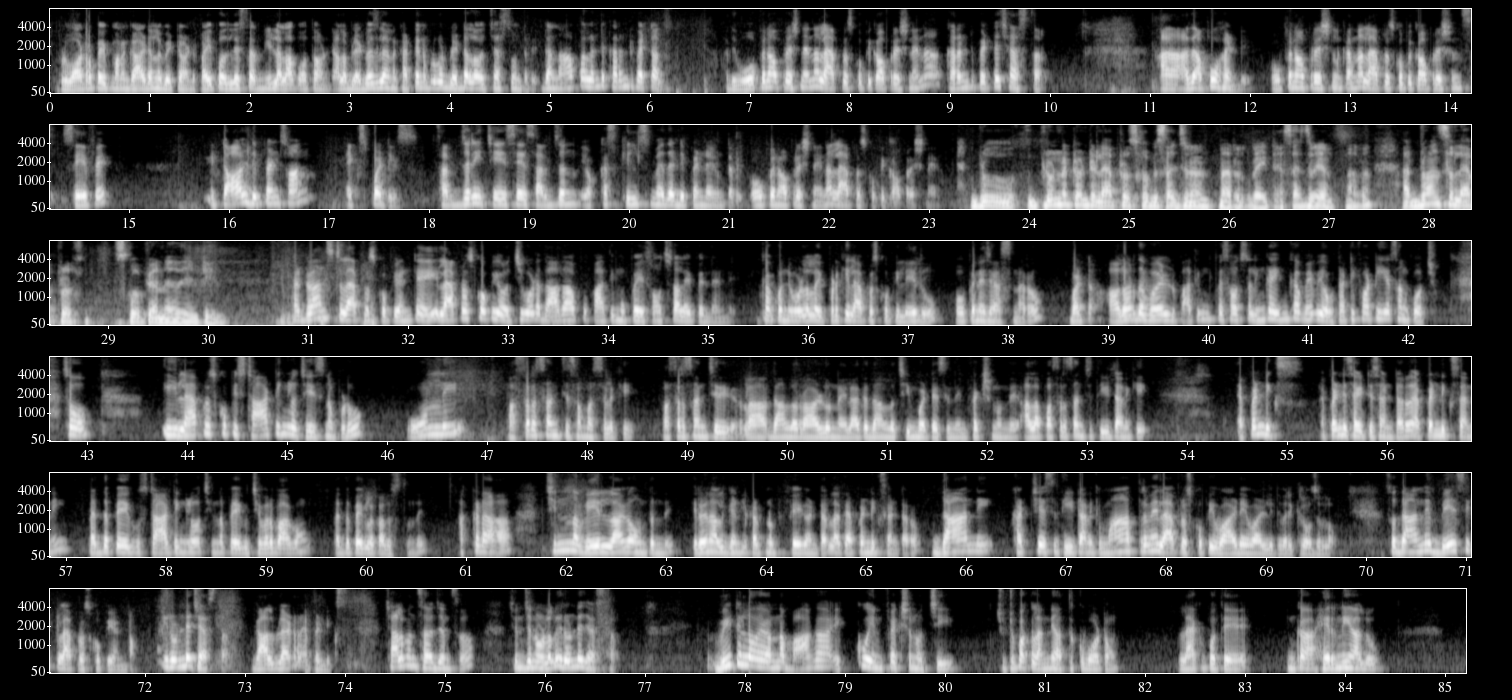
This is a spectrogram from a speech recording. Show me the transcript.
ఇప్పుడు వాటర్ పైప్ మనం గార్డెన్లో పెట్టామండి పైప్ వదిలేస్తారు నీళ్ళు అలా పోతూ ఉంటాయి. అలా బ్లడ్ వెజల్ అయినా కట్ అయినప్పుడు కూడా బ్లడ్ అలా వచ్చేస్తూ ఉంటుంది. దాన్ని ఆపాలంటే కరెంట్ పెట్టాలి. అది ఓపెన్ ఆపరేషన్ అయినా ల్యాప్రోస్కోపిక్ ఆపరేషన్ అయినా కరెంట్ పెట్టే చేస్తారు. అది అపోహ అండి. ఓపెన్ ఆపరేషన్ కన్నా laparoscopic operations సేఫే. It all depends on expertise. Surgery చేసే సర్జన్ యొక్క స్కిల్స్ మీద డిపెండ్ అయి ఉంటుంది. ఓపెన్ ఆపరేషన్ అయినా లాప్రోస్కోపిక్ ఆపరేషన్ అయినా. ఇప్పుడు ఇప్పుడున్నటువంటి ల్యాప్రోస్కోపీ సర్జరీ అంటున్నారు రైట్ సర్జరీ అంటున్నారు. అడ్వాన్స్ ల్యాప్రోస్కోపీ అనేది ఏంటి? అడ్వాన్స్డ్ లాప్రోస్కోపీ అంటే ఈ లాప్రోస్కోపీ వచ్చి కూడా దాదాపు పాతిక ముప్పై సంవత్సరాలు అయిపోయిందండి. ఇంకా కొన్ని ఊళ్ళలో ఇప్పటికీ లాప్రోస్కోపీ లేదు ఓపెనే చేస్తున్నారు. But all over the world పాతిక ముప్పై సంవత్సరాలు ఇంకా ఇంకా మేబీ ఒక థర్టీ ఫార్టీ ఇయర్స్ అనుకోవచ్చు. సో ఈ లాప్రోస్కోపీ స్టార్టింగ్లో చేసినప్పుడు ఓన్లీ పసర సంచి సమస్యలకి పసర సంచి దానిలో రాళ్ళు ఉన్నాయి లేకపోతే దానిలో చీమ్ పట్టేసింది ఇన్ఫెక్షన్ ఉంది అలా పసర సంచి తీయటానికి అపెండిక్స్ అపెండిసైటిస్ అంటారు. అపెండిక్స్ అని పెద్ద పేగు స్టార్టింగ్లో చిన్న పేగు చివరి భాగం పెద్ద పేగులో కలుస్తుంది. అక్కడ చిన్న వేల్లాగా ఉంటుంది. ఇరవై నాలుగు గంటలు కడుపు నొప్పి పేగు అంటారు లేకపోతే అపెండిక్స్ అంటారు. దాన్ని కట్ చేసి తీయటానికి మాత్రమే లాప్రోస్కోపీ వాడేవాళ్ళు ఇదివరకు రోజుల్లో. సో దాన్నే బేసిక్ లాప్రోస్కోపీ అంటాం. ఈ రెండే చేస్తారు. గాల్ బ్లాడర్ అపెండిక్స్ చాలామంది సర్జన్స్ చిన్న చిన్న ఊళ్ళలో ఈ రెండే చేస్తారు. వీటిలో ఏమన్నా బాగా ఎక్కువ ఇన్ఫెక్షన్ వచ్చి చుట్టుపక్కల అన్నీ అతుక్కుపోవటం లేకపోతే ఇంకా హెర్నియాలు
